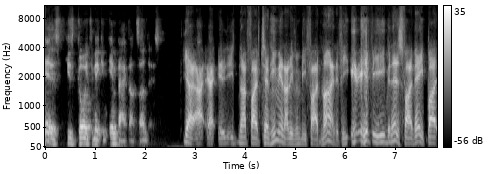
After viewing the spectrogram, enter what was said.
is, he's going to make an impact on Sundays. Yeah, I, I, not five ten. He may not even be five nine if he if he even is five eight. But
